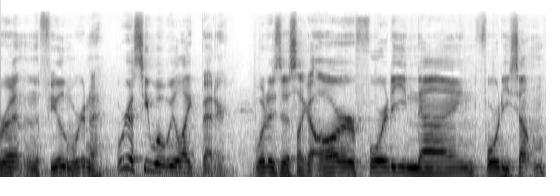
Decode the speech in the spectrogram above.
to run it in the field and we're to we're to see what we like better. What is this like a R49 40 something?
